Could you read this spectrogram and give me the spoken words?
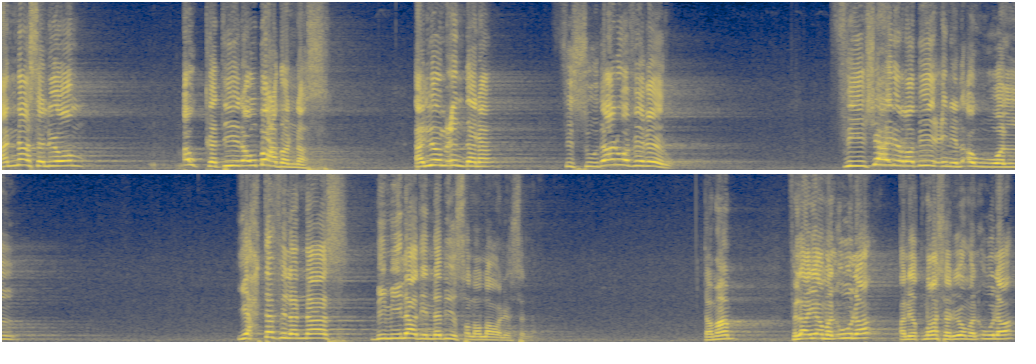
الناس اليوم أو كثير أو بعض الناس. اليوم عندنا في السودان وفي غيره. في شهر ربيع الأول يحتفل الناس بميلاد النبي صلى الله عليه وسلم. تمام؟ في الأيام الأولى ال 12 يوم الأولى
